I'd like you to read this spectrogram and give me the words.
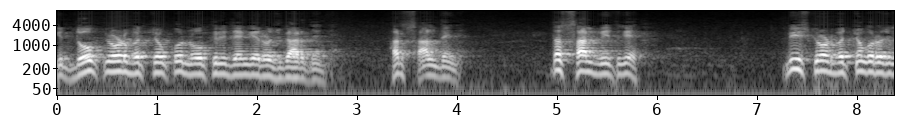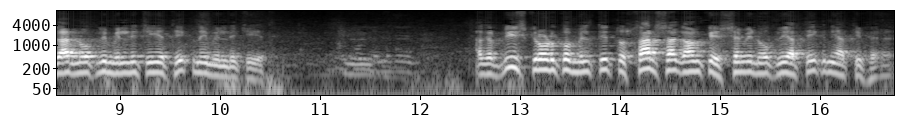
कि दो करोड़ बच्चों को नौकरी देंगे, रोज़गार देंगे, हर साल देंगे। दस साल बीत गए बीस करोड़ बच्चों को रोज़गार, नौकरी मिलनी चाहिए थी कि नहीं मिलनी चाहिए थी? अगर बीस करोड़ को मिलती तो सारसा गाँव के हिस्से में नौकरी आती कि नहीं आती फिर?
